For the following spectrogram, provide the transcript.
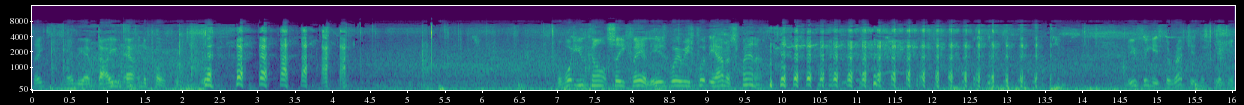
See, there we have Dave out in the pool. But what you can't see clearly is where he's put the other spanner. you think it's the ratchet that's clicking.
